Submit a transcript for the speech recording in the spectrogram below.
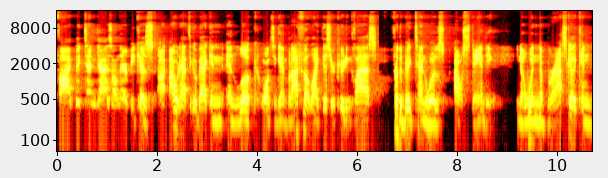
five Big Ten guys on there because I, I, would have to go back and, and look once again. But I felt like this recruiting class for the Big Ten was outstanding. You know, when Nebraska can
